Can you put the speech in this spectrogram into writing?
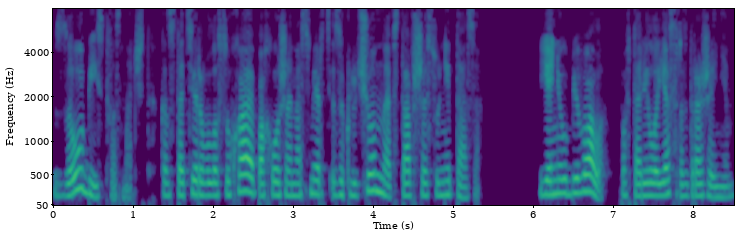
«За убийство, значит», — констатировала сухая, похожая на смерть заключенная, вставшая с унитаза. «Я не убивала», — повторила я с раздражением.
